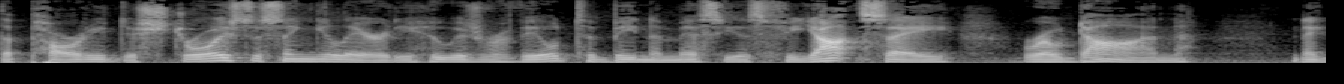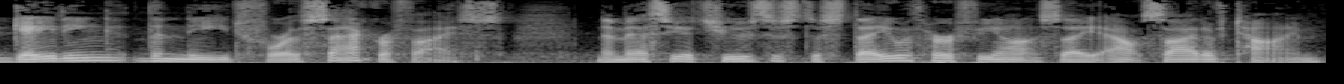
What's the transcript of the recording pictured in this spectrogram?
the party destroys the Singularity, who is revealed to be Nemesia's fiance, Rodin, negating the need for a sacrifice. Nemesia chooses to stay with her fiance outside of time.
